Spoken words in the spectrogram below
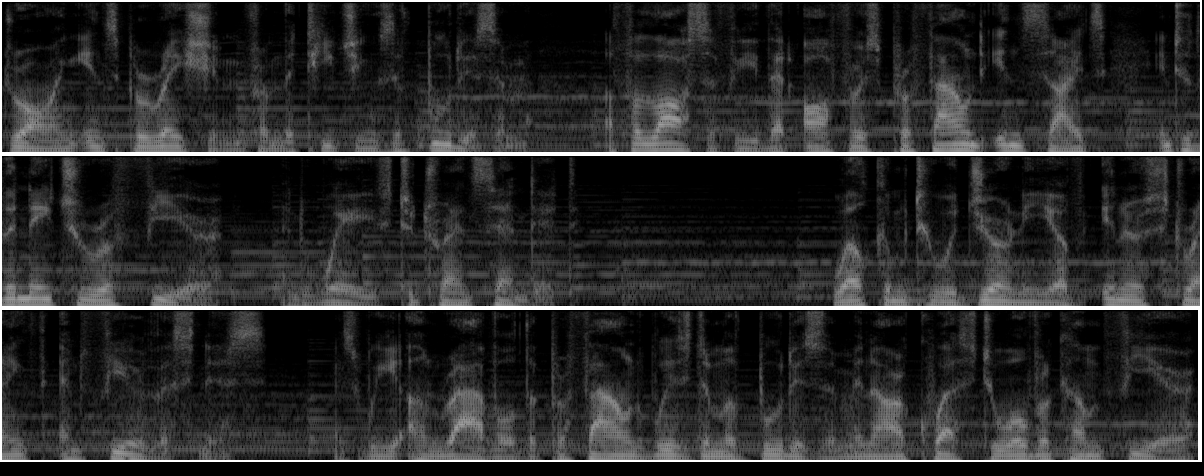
drawing inspiration from the teachings of Buddhism, a philosophy that offers profound insights into the nature of fear and ways to transcend it. Welcome to a journey of inner strength and fearlessness as we unravel the profound wisdom of Buddhism in our quest to overcome fear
